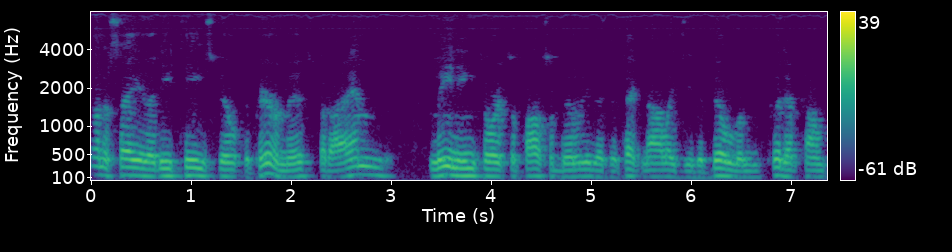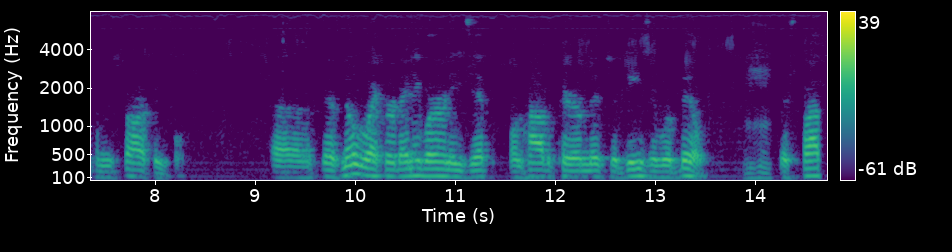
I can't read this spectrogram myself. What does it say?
going to say that ETs built the pyramids, but I am leaning towards the possibility that the technology to build them could have come from the star people. Uh, there's no record anywhere in Egypt on how the pyramids of Giza were built. hmm There's probably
